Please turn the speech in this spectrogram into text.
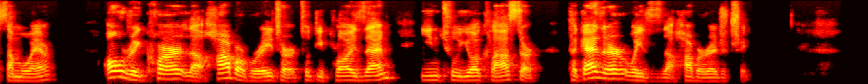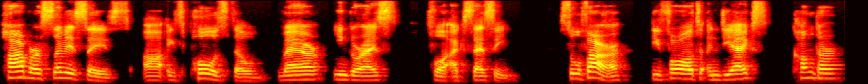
somewhere, or require the Harbor operator to deploy them into your cluster together with the Harbor registry. Harbor services are exposed via ingress for accessing. So far, default NGX, Contour,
